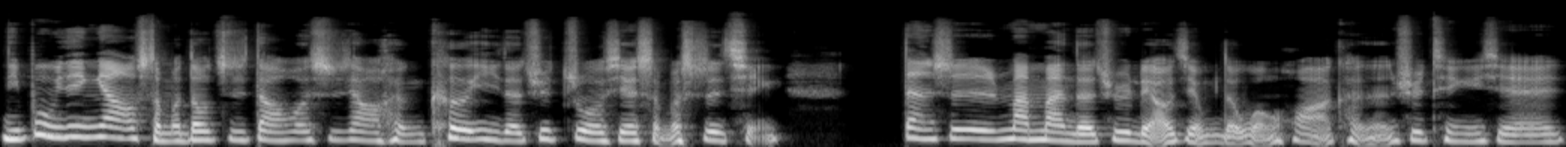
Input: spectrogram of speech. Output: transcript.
你不一定要什么都知道，或是要很刻意的去做些什么事情，但是慢慢的去了解我们的文化，可能去听一些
